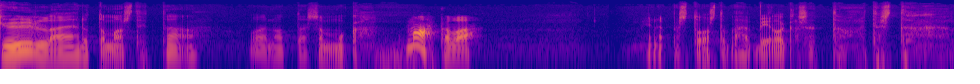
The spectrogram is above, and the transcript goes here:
Kyllä, ehdottomasti. Tää on, voin ottaa sen mukaan. mahtavaa. Minäpäs tuosta vähän vilkas, että on mitäs täällä.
